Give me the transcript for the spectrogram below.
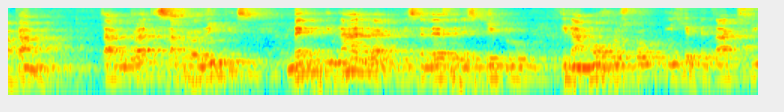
Ακάμα, τα λουτρά της Αφροδίτης, μέχρι την άλλη άκρη της ελεύθερης Κύπρου, την Αμόχωστο, είχε πετάξει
